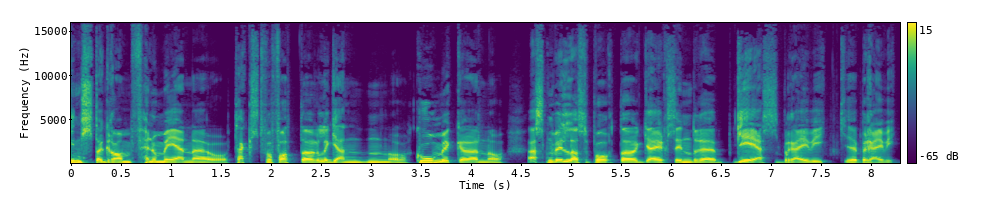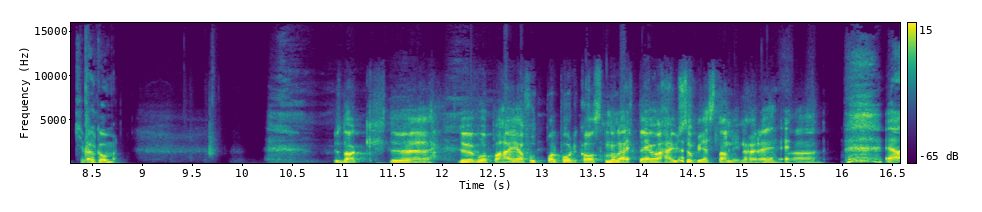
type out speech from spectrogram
Instagram-fenomenet og tekstforfatterlegenden og komikeren og Aston Villa-supporter Geir Sindre GS Breivik. Breivik. Velkommen. Tusen takk. Du, du har vært på Heia fotball-podkasten og lært deg å hause opp gjestene dine, hører jeg. Ja,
